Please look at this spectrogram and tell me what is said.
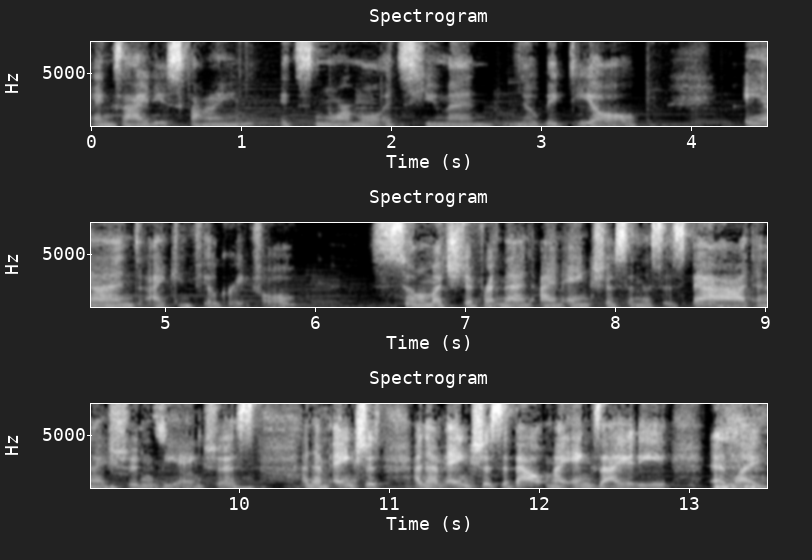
anxiety is fine, it's normal, it's human, no big deal, and I can feel grateful. So much different than I'm anxious and this is bad and I shouldn't be anxious and I'm anxious and I'm anxious about my anxiety and like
